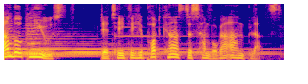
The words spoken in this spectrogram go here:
Hamburg News, der tägliche Podcast des Hamburger Abendblatts.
